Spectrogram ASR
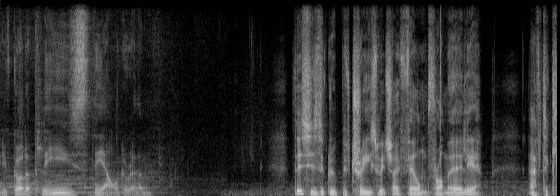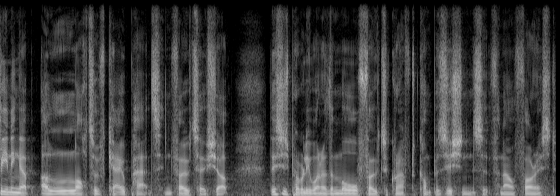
You've got to please the algorithm. This is the group of trees which I filmed from earlier. After cleaning up a lot of cowpats in Photoshop, this is probably one of the more photographed compositions at Fanal Forest.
